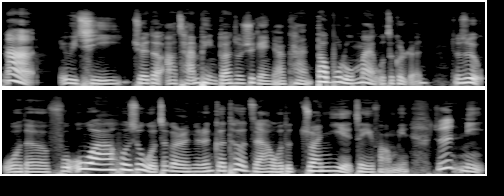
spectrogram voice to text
那与其觉得啊产品端出去给人家看，倒不如卖我这个人，就是我的服务啊，或者是我这个人的人格特质啊，我的专业这一方面，就是你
